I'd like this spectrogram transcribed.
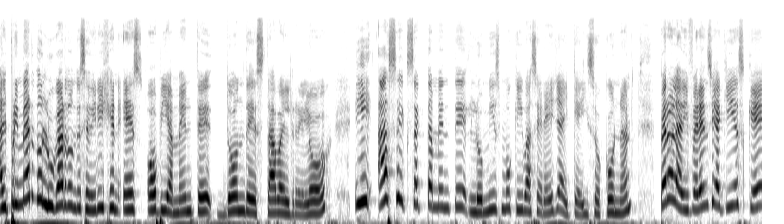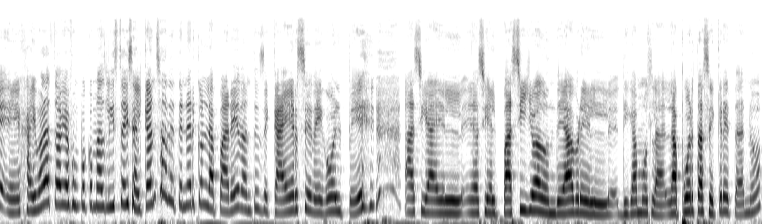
Al primer lugar donde se dirigen es obviamente donde estaba el reloj y hace exactamente lo mismo que iba a hacer ella y que hizo Conan, pero la diferencia aquí es que eh, todavía fue un poco más lista y se alcanza a detener con la pared antes de caerse de golpe hacia el, hacia el pasillo a donde abre el, digamos, la, la puerta secreta, ¿no?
